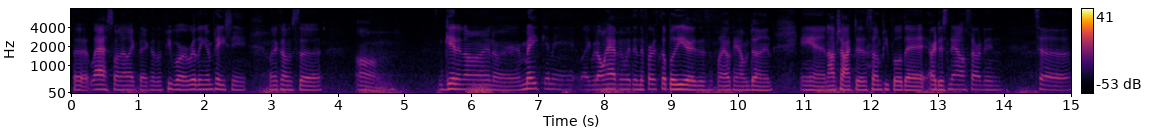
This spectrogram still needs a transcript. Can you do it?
the last one I like that because people are really impatient when it comes to um getting on or making it. Like it don't happen within the first couple of years. It's just like okay, I'm done. And I've talked to some people that are just now starting to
